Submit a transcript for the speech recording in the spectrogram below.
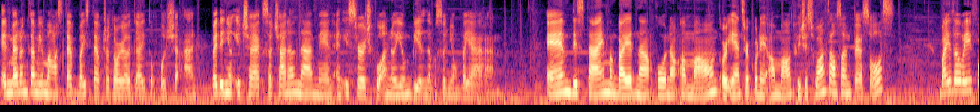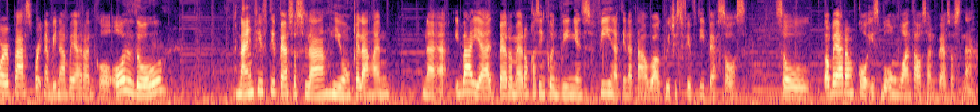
And meron kami mga step-by-step tutorial guide tungkol siyaan. Pwede nyo i-check sa channel namin and i-search kung ano yung bill na gusto nyong bayaran. And this time, magbayad na ako ng amount or i-answer ko na yung amount which is 1,000 pesos. By the way, for passport na binabayaran ko, although 950 pesos lang yung kailangan na ibayad pero meron kasing convenience fee na tinatawag which is 50 pesos. So, babayaran ko is buong 1,000 pesos na.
